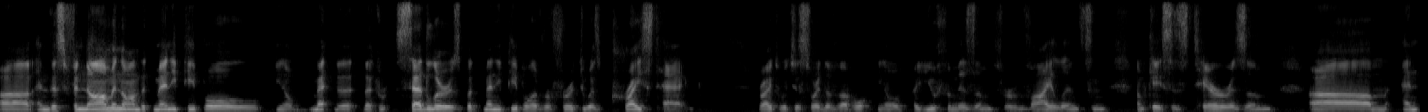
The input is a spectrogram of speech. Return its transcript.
uh, and this phenomenon that many people you know that, settlers but many people have referred to as price tag right which is sort of a you know a euphemism for violence and in some cases terrorism um, and,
